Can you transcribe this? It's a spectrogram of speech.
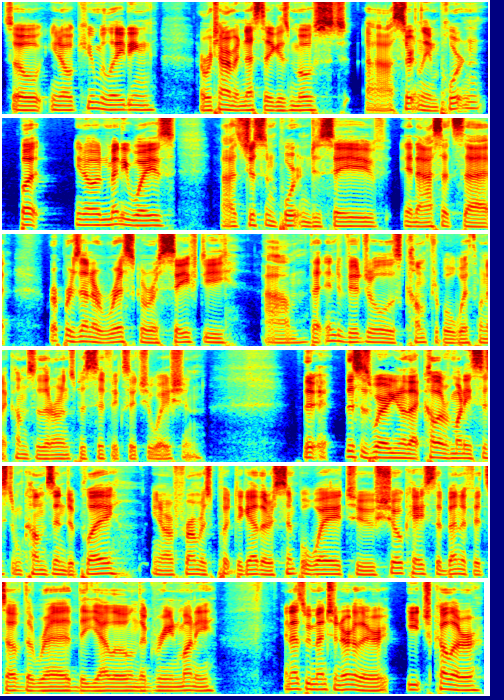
So, you know, accumulating a retirement nest egg is most uh, certainly important, but you know, in many ways, uh, it's just important to save in assets that represent a risk or a safety um, that individual is comfortable with when it comes to their own specific situation. This is where you know that color of money system comes into play. You know, our firm has put together a simple way to showcase the benefits of the red, the yellow, and the green money. And as we mentioned earlier, each color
